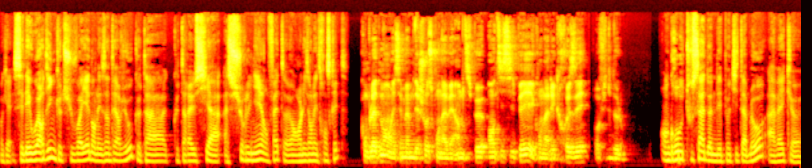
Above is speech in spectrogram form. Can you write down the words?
Ok, c'est des wordings que tu voyais dans les interviews que tu as, que as réussi à, à, surligner en fait en lisant les transcripts? Complètement, et c'est même des choses qu'on avait un petit peu anticipées et qu'on allait creuser au fil de l'eau. En gros, tout ça donne des petits tableaux avec euh,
